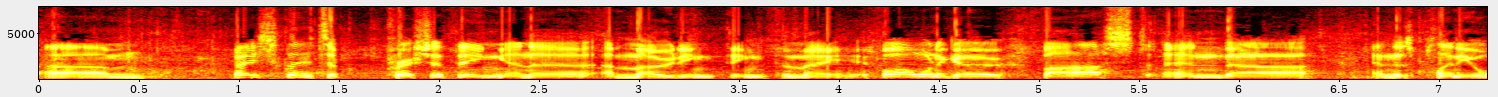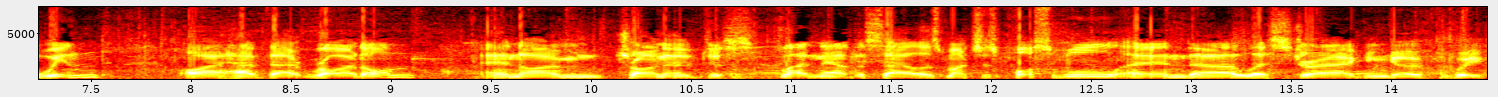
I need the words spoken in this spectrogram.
Um, basically it's a pressure thing and a, a, moding thing for me. If I want to go fast and, uh, and there's plenty of wind, I have that right on and I'm trying to just flatten out the sail as much as possible and uh, less drag and go quick.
